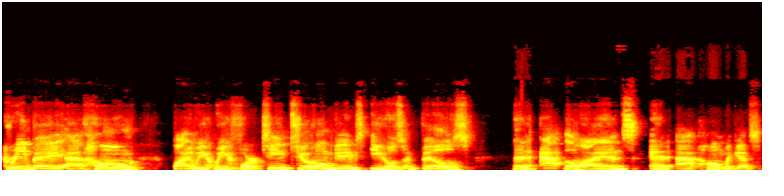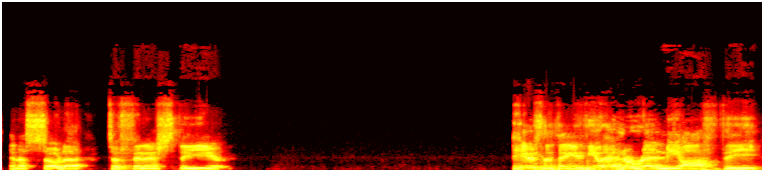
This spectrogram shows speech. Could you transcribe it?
Green Bay at home, bye week, week 14, two home games, Eagles and Bills, then at the Lions and at home against Minnesota to finish the year. Here's the thing if you hadn't read me off the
